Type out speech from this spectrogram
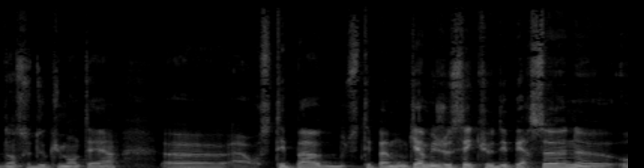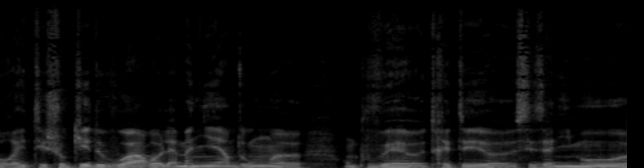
dans ce documentaire. alors c'était pas c'était pas mon cas, mais je sais que des personnes auraient été choquées de voir la manière dont on pouvait traiter ces animaux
